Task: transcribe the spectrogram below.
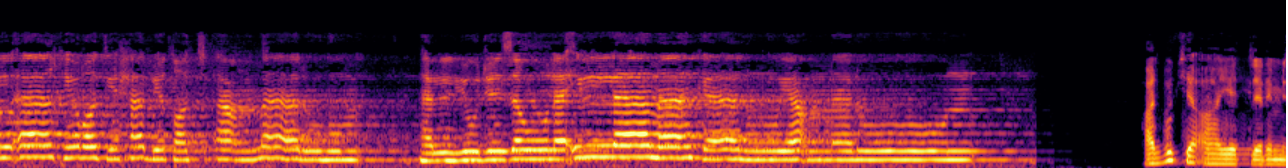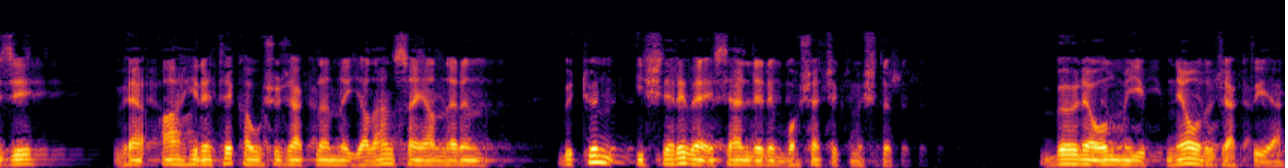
الْآخِرَةِ حَبِطَتْ أَعْمَالُهُمْ هَلْ يُجْزَوْنَ إِلَّا مَا كَانُوا يَعْمَلُونَ Halbuki ayetlerimizi ve ahirete kavuşacaklarını yalan sayanların bütün işleri ve eserleri boşa çıkmıştır. Böyle olmayıp ne olacaktı ya?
